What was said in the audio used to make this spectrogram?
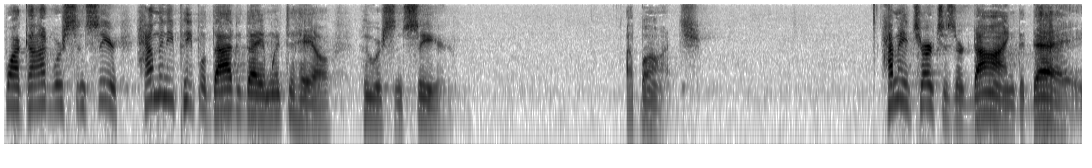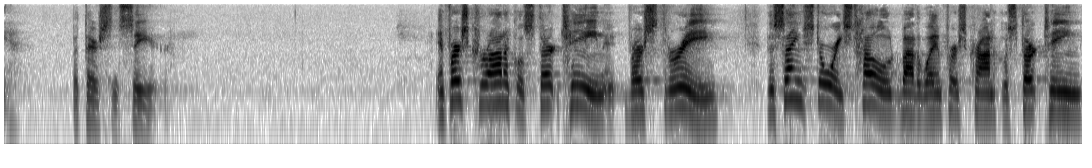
why, God, we're sincere. How many people died today and went to hell who were sincere? A bunch. How many churches are dying today, but they're sincere? In 1 Chronicles 13, verse 3, the same story is told, by the way, in 1 Chronicles 13,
